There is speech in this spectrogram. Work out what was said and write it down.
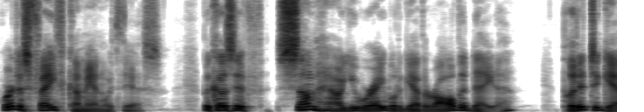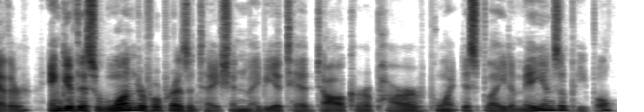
where does faith come in with this? Because if somehow you were able to gather all the data, put it together, and give this wonderful presentation, maybe a TED talk or a PowerPoint display to millions of people,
